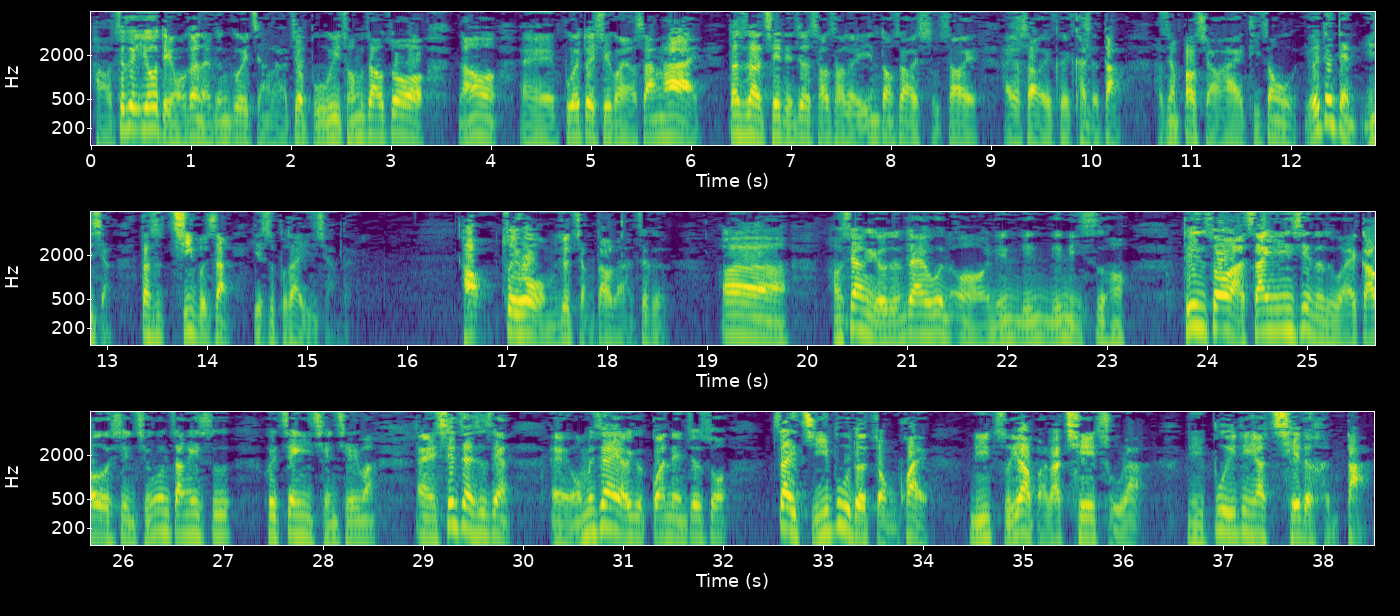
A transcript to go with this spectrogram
好，这个优点我刚才跟各位讲了，就不会重操作，然后诶不会对血管有伤害，但是它的缺点就是少少的运动，稍微数稍微还有稍微可以看得到，好像抱小孩提重物有一点点影响，但是基本上也是不太影响的。好，最后我们就讲到了这个，啊，好像有人在问哦，林林林女士哈、听说啊，三阴性的乳癌高恶性，请问张医师会建议前切吗？哎，现在是这样，哎，我们现在有一个观念，就是说，在局部的肿块，你只要把它切除了，你不一定要切得很大，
